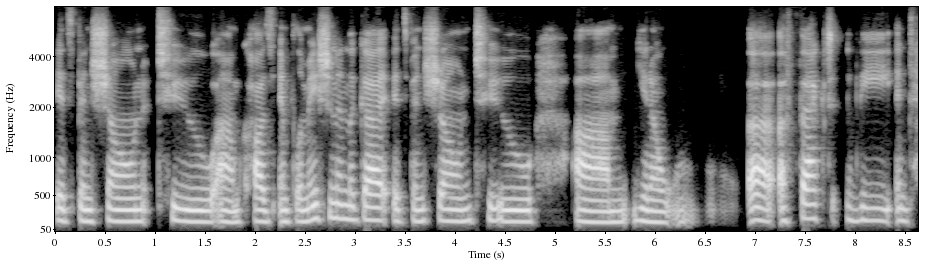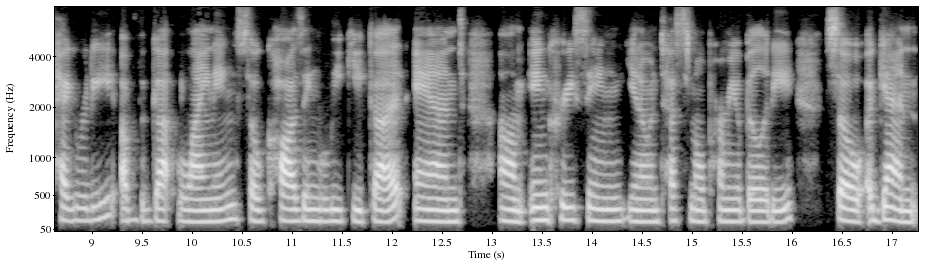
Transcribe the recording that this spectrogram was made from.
It's been shown to um, cause inflammation in the gut. It's been shown to, um, you know, uh, affect the integrity of the gut lining, so causing leaky gut and um, increasing, you know, intestinal permeability. So again,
